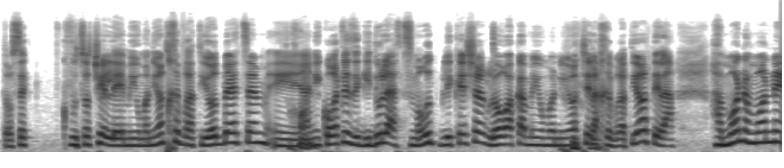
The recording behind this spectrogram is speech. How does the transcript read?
אתה עושה קבוצות של אה, מיומנויות חברתיות בעצם, אה, נכון. אני קוראת לזה גידול לעצמאות בלי קשר, לא רק המיומנויות של החברתיות, אלא המון המון אה,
